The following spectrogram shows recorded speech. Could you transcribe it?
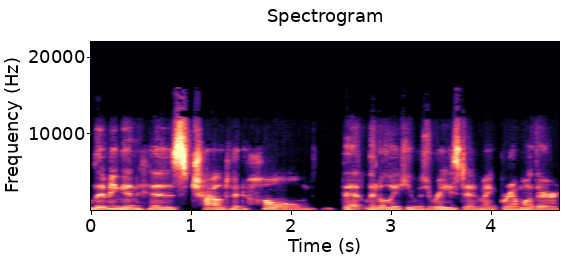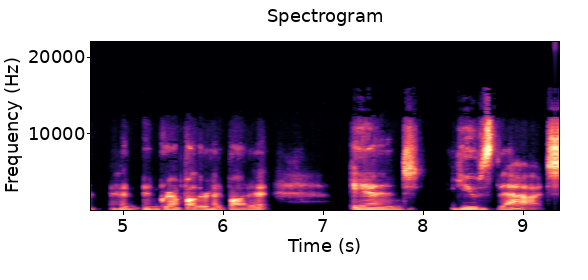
living in his childhood home that literally he was raised in. My grandmother had and grandfather had bought it and used that.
